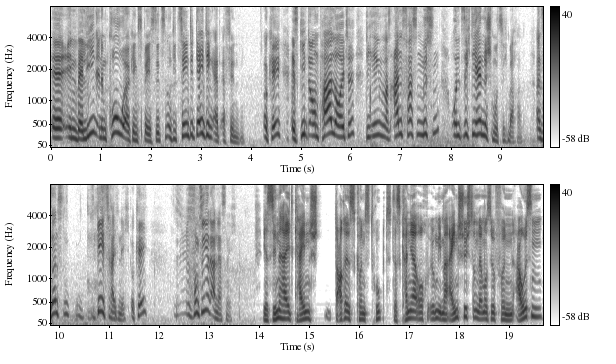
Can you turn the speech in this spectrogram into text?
äh, in Berlin in einem Coworking Space sitzen und die zehnte Dating-App erfinden. Okay? Es gibt auch ein paar Leute, die irgendwas anfassen müssen und sich die Hände schmutzig machen. Ansonsten geht's halt nicht, okay? Funktioniert anders nicht. Wir sind halt kein starres Konstrukt. Das kann ja auch irgendwie mal einschüchtern, wenn man so von außen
